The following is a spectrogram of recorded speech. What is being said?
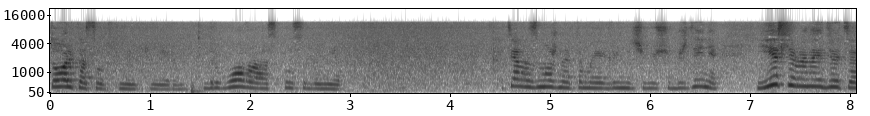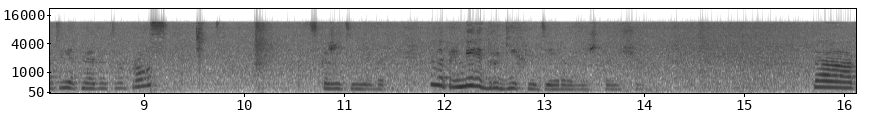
Только собственным примером. Другого способа нет. Хотя, возможно, это мои ограничивающие убеждения. Если вы найдете ответ на этот вопрос, скажите мне об этом. Ну, на примере других людей, разве что еще. Так.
